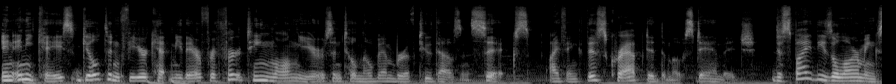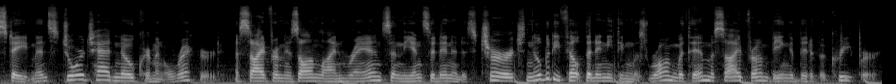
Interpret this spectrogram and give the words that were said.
in any case, guilt and fear kept me there for 13 long years until November of 2006. I think this crap did the most damage. Despite these alarming statements, George had no criminal record. Aside from his online rants and the incident at his church, nobody felt that anything was wrong with him aside from being a bit of a creeper.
